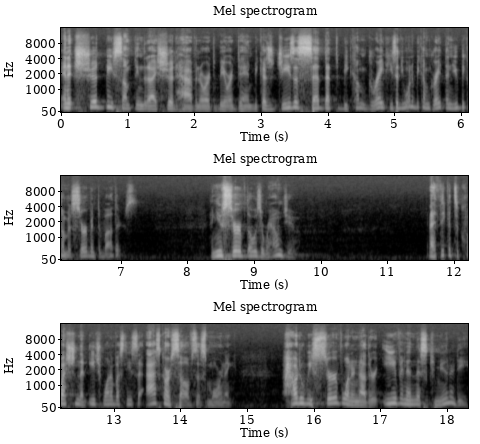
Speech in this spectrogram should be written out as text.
And it should be something that I should have in order to be ordained because Jesus said that to become great. He said, You want to become great? Then you become a servant of others. And you serve those around you. And I think it's a question that each one of us needs to ask ourselves this morning. How do we serve one another, even in this community?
